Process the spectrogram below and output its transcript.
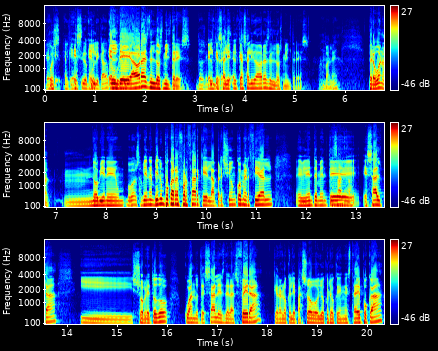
El pues que, el que ha sido publicado. El, de ahora es del 2003. El, que 2003. sali- el que ha salido ahora es del 2003. ¿vale? mía. Pero bueno, mm, no viene un, o sea, viene, viene un poco a reforzar que la presión comercial, evidentemente, Es alta. es alta y sobre todo cuando te sales de la esfera, que era lo que le pasó yo creo que en esta época,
